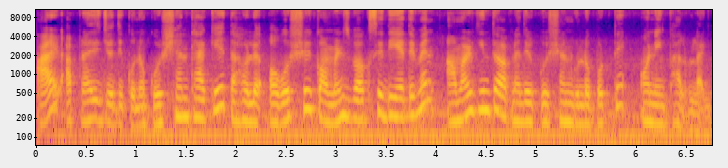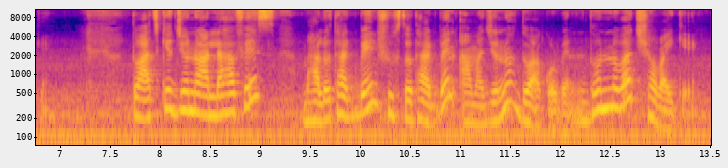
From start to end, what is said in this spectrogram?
আর আপনাদের যদি কোনো কোশ্চেন থাকে, তাহলে অবশ্যই কমেন্টস বক্সে দিয়ে দেবেন। আমার কিন্তু আপনাদের কোশ্চেনগুলো পড়তে অনেক ভালো লাগে। তো আজকের জন্য আল্লাহ হাফেজ। ভালো থাকবেন, সুস্থ থাকবেন, আমার জন্য দোয়া করবেন। ধন্যবাদ সবাইকে।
